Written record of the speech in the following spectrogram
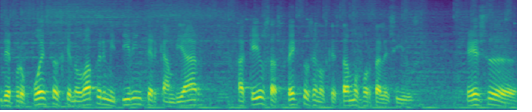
de propuestas que nos va a permitir intercambiar aquellos aspectos en los que estamos fortalecidos. Es eh,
